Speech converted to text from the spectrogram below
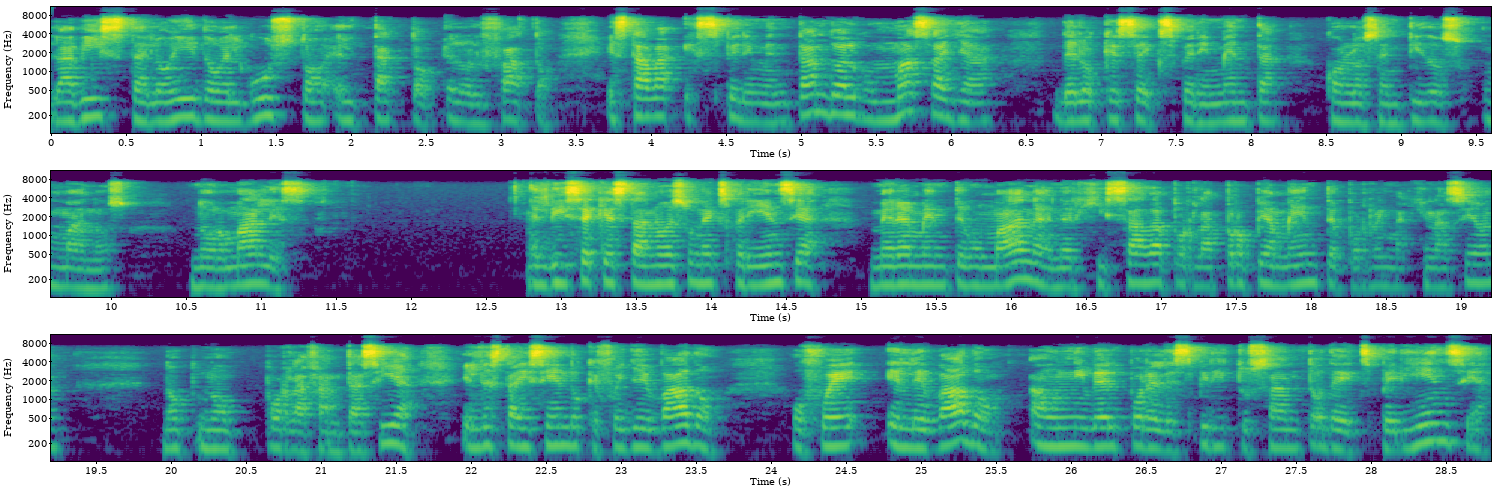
la vista, el oído, el gusto, el tacto, el olfato. Estaba experimentando algo más allá de lo que se experimenta con los sentidos humanos normales. Él dice que esta no es una experiencia meramente humana, energizada por la propia mente, por la imaginación, no, no por la fantasía. Él está diciendo que fue llevado o fue elevado a un nivel por el Espíritu Santo de experiencia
